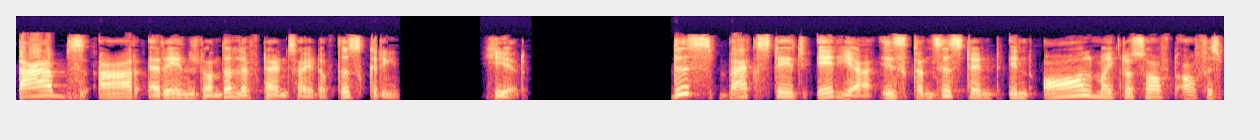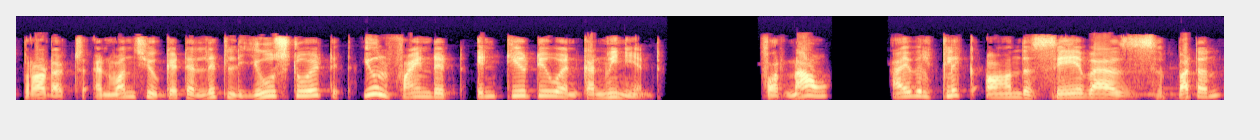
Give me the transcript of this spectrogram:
tabs are arranged on the left hand side of the screen here. This backstage area is consistent in all Microsoft Office products and once you get a little used to it, you'll find it intuitive and convenient. For now, I will click on the Save As button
